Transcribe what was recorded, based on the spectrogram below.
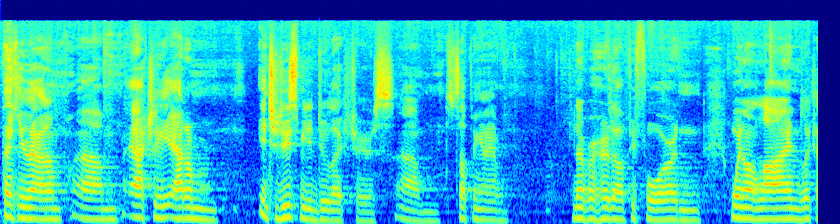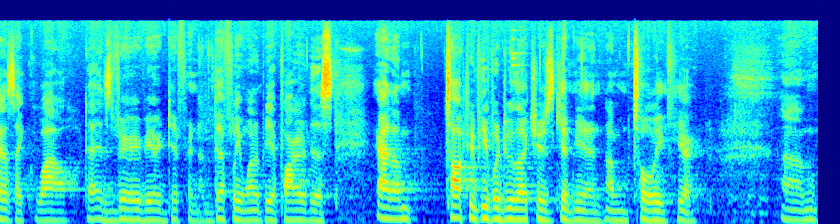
Thank you, Adam. Um, actually, Adam introduced me to do lectures, um, something I've never heard of before, and went online, looked at it, I was like, wow, that is very, very different. I definitely want to be a part of this. Adam, talk to people, do lectures, get me in. I'm totally here. Um,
